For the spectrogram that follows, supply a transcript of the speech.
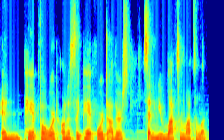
and pay it forward. Honestly, pay it forward to others. Sending you lots and lots of love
